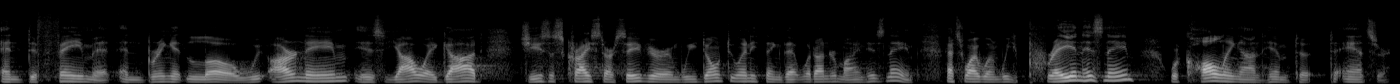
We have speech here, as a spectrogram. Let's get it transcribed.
and defame it and bring it low. We, our name is Yahweh, God, Jesus Christ, our Savior, and we don't do anything that would undermine His name. That's why when we pray in His name, we're calling on Him to, to answer.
